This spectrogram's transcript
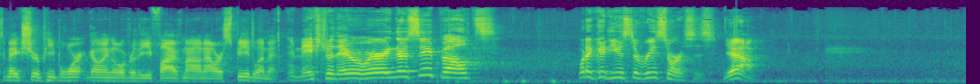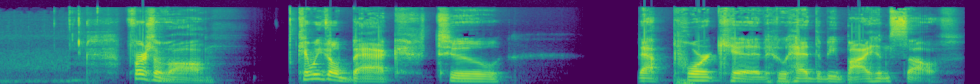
to make sure people weren't going over the five mile an hour speed limit. And make sure they were wearing their seatbelts. What a good use of resources. Yeah, First of all, can we go back to that poor kid who had to be by himself?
